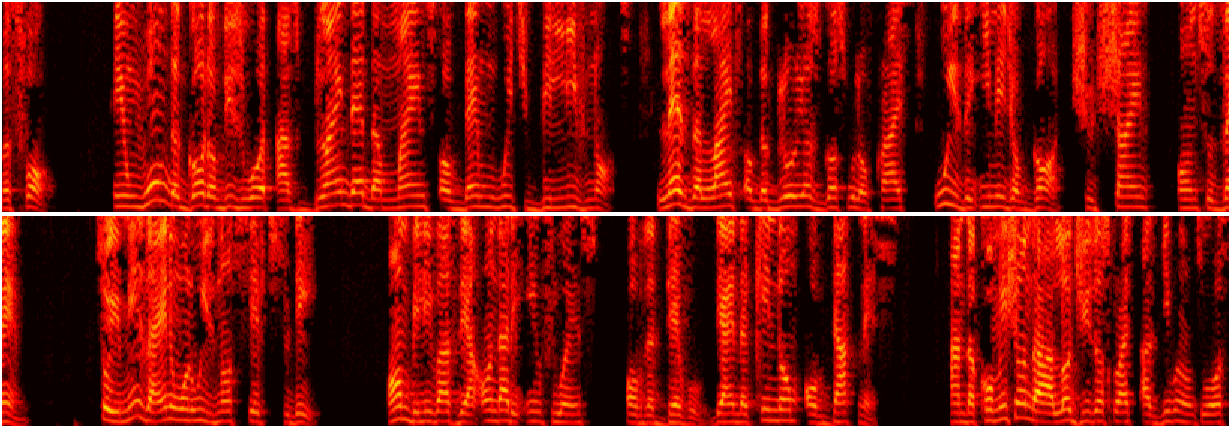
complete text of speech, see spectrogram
Verse 4 in whom the God of this world has blinded the minds of them which believe not, lest the light of the glorious gospel of Christ, who is the image of God, should shine unto them. So it means that anyone who is not saved today, unbelievers, they are under the influence of the devil. They are in the kingdom of darkness. And the commission that our Lord Jesus Christ has given unto us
